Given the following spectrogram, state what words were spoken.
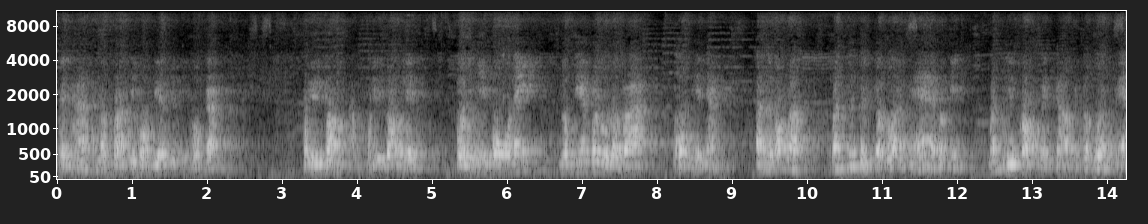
เส้นท่างทำตอนที่ผมเรียนที่โครงการถือกล้องครับถือกล้องเล่น โดยที่โมในโรงเรียนก็รู้หรอกว่าผมเห็นอย่างอาจจะมองว่ามันคือเป็นกระบวนแท้บางทีมันถือกล้องเป็นกาวเป็นกระบวนแท้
